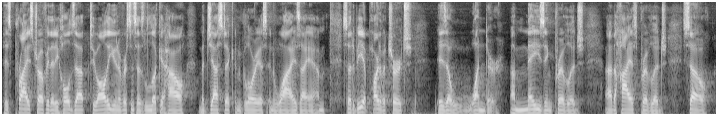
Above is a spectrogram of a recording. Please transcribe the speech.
his prize trophy that he holds up to all the universe and says, Look at how majestic and glorious and wise I am. So to be a part of a church is a wonder, amazing privilege, uh, the highest privilege. So,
